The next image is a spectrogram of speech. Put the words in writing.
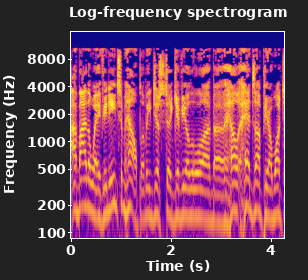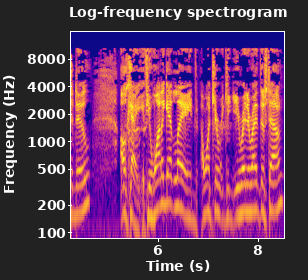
Uh, by the way, if you need some help, let me just uh, give you a little uh, uh, heads up here on what to do. Okay, if you want to get laid, I want you, you ready to write this down?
